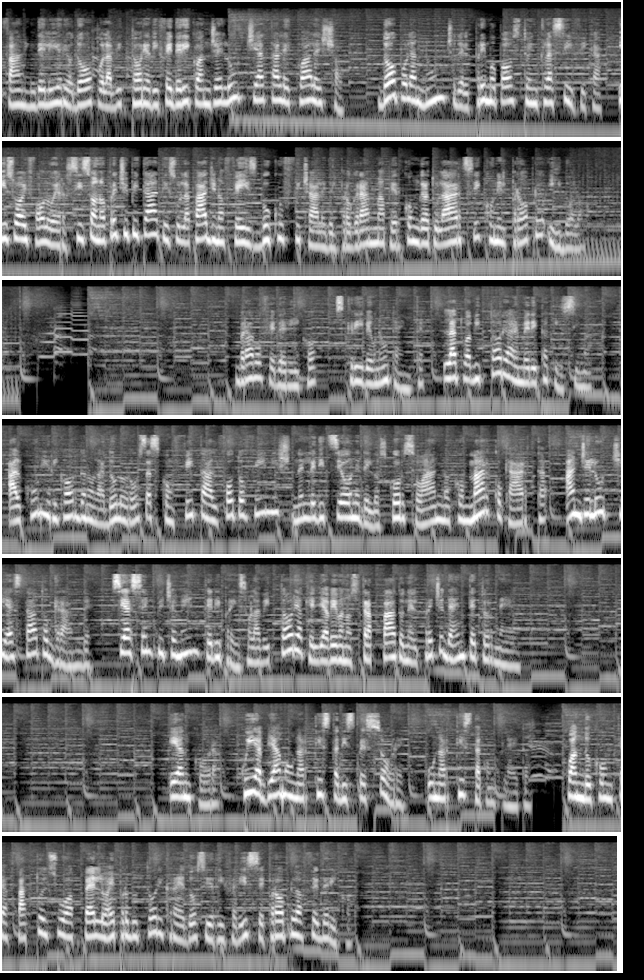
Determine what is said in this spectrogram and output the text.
fan in delirio dopo la vittoria di Federico Angelucci a tale quale show. Dopo l'annuncio del primo posto in classifica, i suoi follower si sono precipitati sulla pagina Facebook ufficiale del programma per congratularsi con il proprio idolo. Bravo Federico, scrive un utente, la tua vittoria è meritatissima. Alcuni ricordano la dolorosa sconfitta al fotofinish nell'edizione dello scorso anno con Marco Carta, Angelucci è stato grande, si è semplicemente ripreso la vittoria che gli avevano strappato nel precedente torneo. E ancora, qui abbiamo un artista di spessore, un artista completo. Quando Conte ha fatto il suo appello ai produttori credo si riferisse proprio a Federico.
